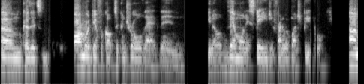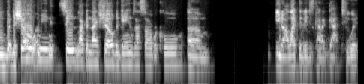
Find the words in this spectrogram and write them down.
um, because it's far more difficult to control that than you know them on a stage in front of a bunch of people. Um, but the show, I mean, it seemed like a nice show. The games I saw were cool. Um, you know, I liked that they just kind of got to it.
